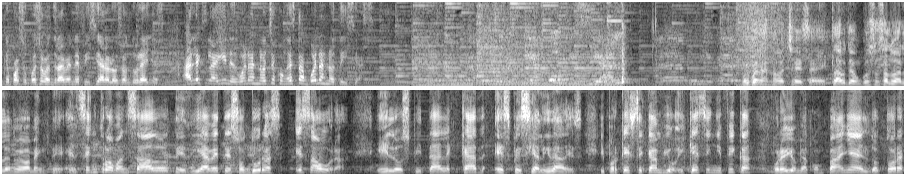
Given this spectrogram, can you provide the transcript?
que por supuesto vendrá a beneficiar a los hondureños. Alex Laínez, buenas noches con estas buenas noticias. Muy buenas noches, eh, Claudia, un gusto saludarle nuevamente. El Centro Avanzado de Diabetes Honduras es ahora el Hospital CAD Especialidades. ¿Y por qué este cambio y qué significa? Por ello me acompaña el doctor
